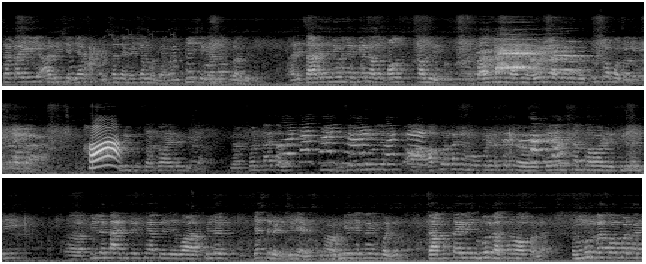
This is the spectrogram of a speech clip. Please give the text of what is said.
सकाळी अडीचशे घ्या आणि संध्याकाळी शंभर म्हणजे तीनशे घ्यायचा खुराक देतो. आणि चाऱ्याचं नियोजन केलं तर आता पाऊस चालू आहे. हवशी आपल्याकडे भरपूर स्टॉक होता. हा. पण काय झालं की आपण कशामुळे पडलं तर संख्या वाढली पिल्लांची पिल्लं काढली तरी ते आपल्याला वा पिल्लं जास्त भेटत पिल्ले यावेळेस तर नियोजन कमी पडलं तर आपण काही वेळेस मूर घास वापरला. तर मूर घास वापरताना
